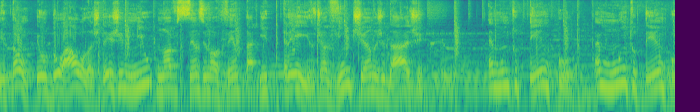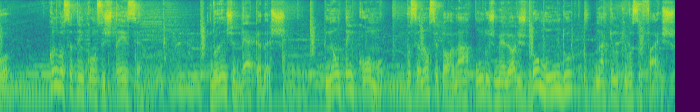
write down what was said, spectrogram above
Então, eu dou aulas desde 1993. Eu tinha 20 anos de idade. É muito tempo. É muito tempo. Quando você tem consistência durante décadas, não tem como você não se tornar um dos melhores do mundo naquilo que você faz.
